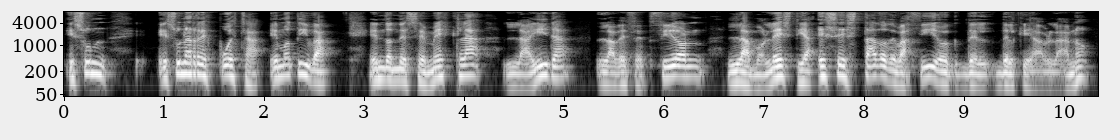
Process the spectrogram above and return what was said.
es, un, es una respuesta emotiva en donde se mezcla la ira, la decepción, la molestia, ese estado de vacío del, del que habla, ¿no?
